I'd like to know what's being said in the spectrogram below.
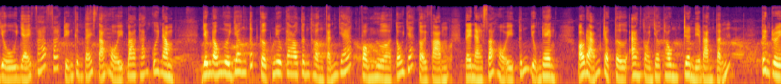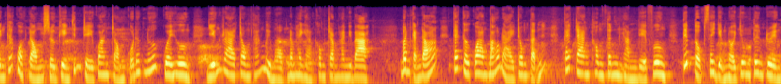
vụ giải pháp phát triển kinh tế xã hội 3 tháng cuối năm, vận động người dân tích cực nêu cao tinh thần cảnh giác, phòng ngừa, tố giác tội phạm, tệ nạn xã hội, tín dụng đen, bảo đảm trật tự an toàn giao thông trên địa bàn tỉnh tuyên truyền các hoạt động sự kiện chính trị quan trọng của đất nước quê hương diễn ra trong tháng 11 năm 2023. Bên cạnh đó, các cơ quan báo đài trong tỉnh, các trang thông tin ngành địa phương tiếp tục xây dựng nội dung tuyên truyền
